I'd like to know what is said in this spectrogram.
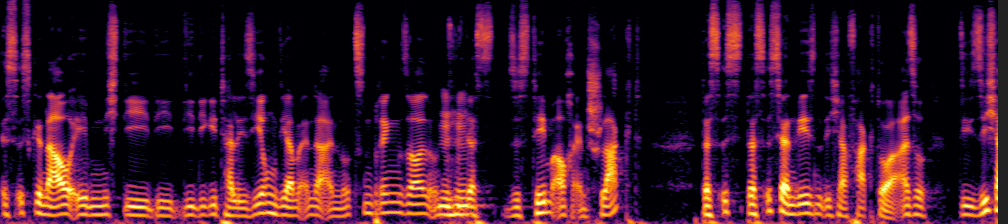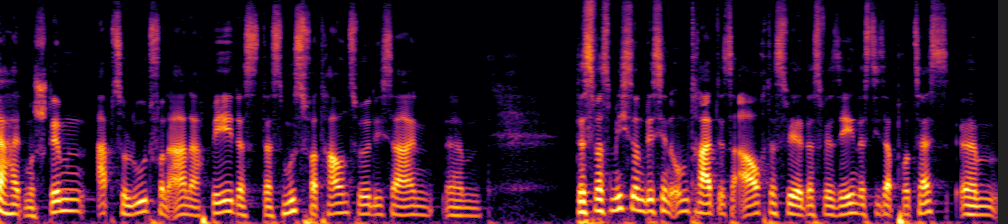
es ist genau eben nicht die, die, die Digitalisierung, die am Ende einen Nutzen bringen soll und mhm. die das System auch entschlackt. Das ist, das ist ja ein wesentlicher Faktor. Also die Sicherheit muss stimmen, absolut von A nach B, das, das muss vertrauenswürdig sein. Ähm, das, was mich so ein bisschen umtreibt, ist auch, dass wir, dass wir sehen, dass dieser Prozess, ähm,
